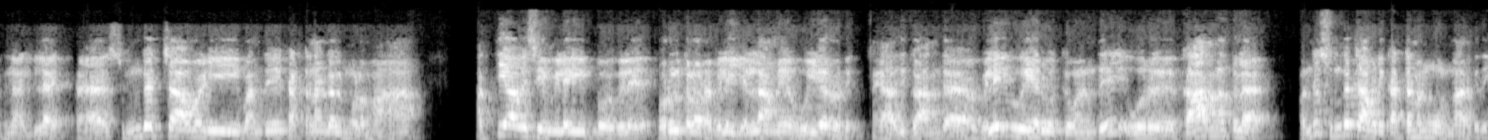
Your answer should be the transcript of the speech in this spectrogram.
இன்னும் இல்ல. இப்ப சுங்கச்சாவடி வந்து கட்டணங்கள் மூலமா அத்தியாவசிய விலை இப்போ விலை பொருட்களோட விலை எல்லாமே உயர்றது. அதுக்கு அந்த விலை உயர்வுக்கு வந்து ஒரு காரணத்துல வந்து சுங்கச்சாவடி கட்டணமும் ஒன்றா இருக்குது.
